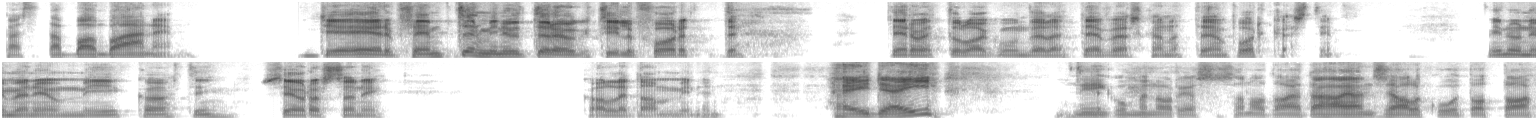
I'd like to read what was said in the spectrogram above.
päästetään Bamba ääneen. Det är 15 minuter och till Forte. Tervetuloa kuuntelemaan TPS-kannattajan podcastia. Minun nimeni on Miikka Ahti, seurassani Kalle Tamminen. Hei day, niin kuin me Norjassa sanotaan. Ja tähän ensi alkuun tota,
